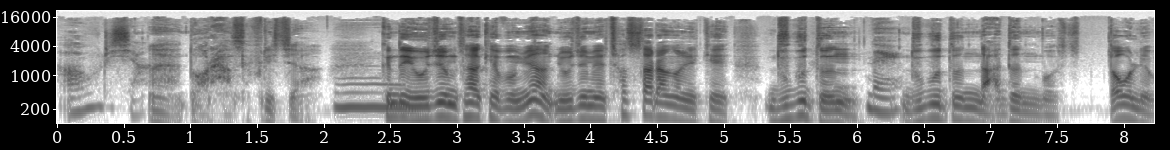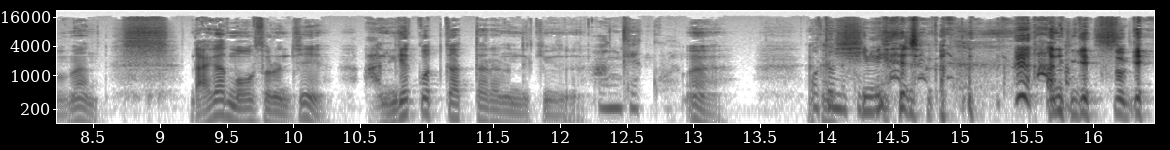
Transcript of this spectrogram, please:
아우리시아. 네, 노란색 후리지아. 음. 근데 요즘 생각해 보면 요즘에 첫사랑을 이렇게 누구든 네. 누구든 나든 뭐 떠올려 보면 나이가 먹어서 그런지 안개꽃 같다라는 느낌이 들어요. 안개꽃. 예. 약간 어떤 느낌이에요? 희미해져 가는 안개 속에.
